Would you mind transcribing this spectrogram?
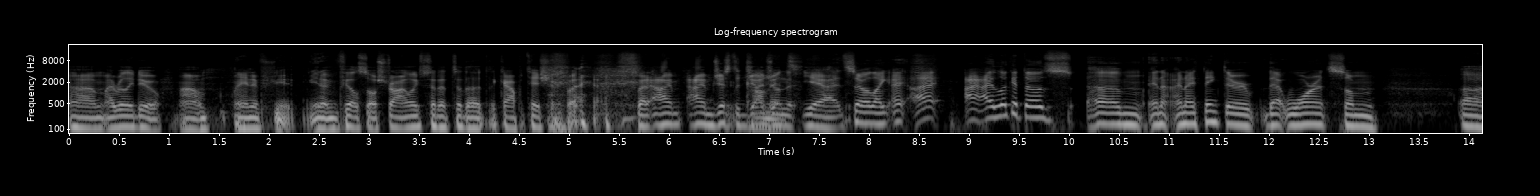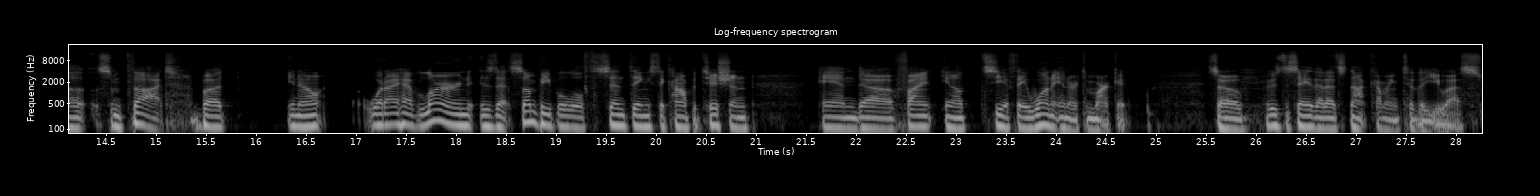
Um, I really do. Um, and if you you know you feel so strongly, send it to the, the competition. But but I'm I'm just a judge on the yeah. So like I I, I I look at those um, and and I think they're that warrants some uh, some thought. But you know what I have learned is that some people will send things to competition and uh, find you know see if they want to enter to market. So who's to say that it's not coming to the U.S.?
